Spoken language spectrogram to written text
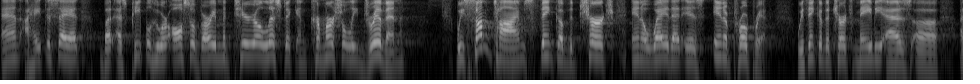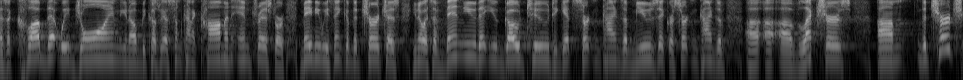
and I hate to say it, but as people who are also very materialistic and commercially driven, we sometimes think of the church in a way that is inappropriate. We think of the church maybe as a, as a club that we join, you know, because we have some kind of common interest, or maybe we think of the church as, you know, it's a venue that you go to to get certain kinds of music or certain kinds of, uh, uh of lectures. Um, the church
